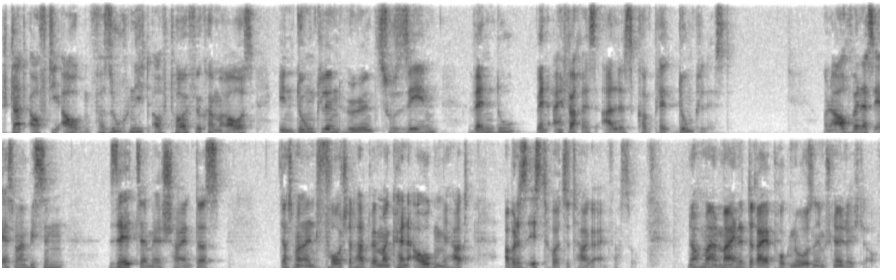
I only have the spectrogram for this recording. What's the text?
statt auf die Augen. Versuch nicht auf Teufel komm raus in dunklen Höhlen zu sehen, wenn du, wenn einfach es alles komplett dunkel ist. Und auch wenn das erstmal ein bisschen seltsam erscheint, dass, dass man einen Vorteil hat, wenn man keine Augen mehr hat, aber das ist heutzutage einfach so. Nochmal meine drei Prognosen im Schnelldurchlauf.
